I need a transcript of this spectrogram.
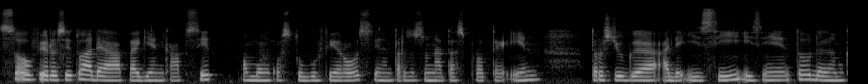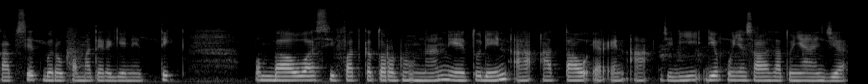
So, virus itu ada bagian kapsid, pembungkus tubuh virus yang tersusun atas protein, terus juga ada isi, isinya itu dalam kapsid berupa materi genetik, pembawa sifat keturunan yaitu DNA atau RNA. Jadi dia punya salah satunya aja.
